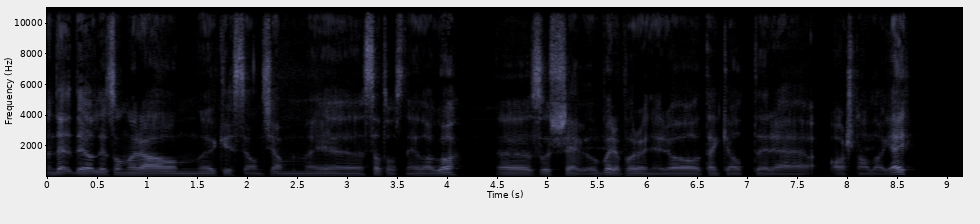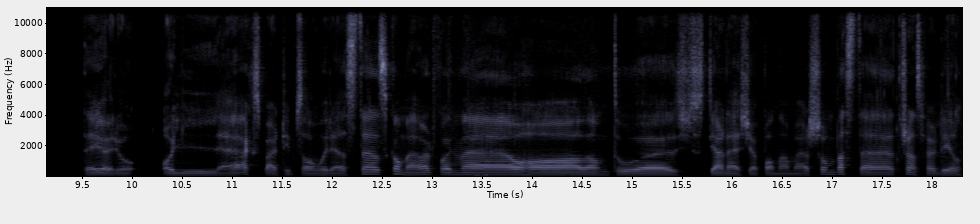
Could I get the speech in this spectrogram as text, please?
Men det, det er jo litt sånn når jeg og Kristian kommer i setter oss ned i dag òg, så ser vi jo bare på hverandre og tenker at det er Arsenal-laget her. Det gjør jo alle eksperttipsene våre til skamme, i hvert fall med å ha de to eh, stjernekjøpene deres som beste transfer deal.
